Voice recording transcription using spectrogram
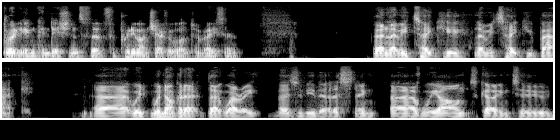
brilliant conditions for for pretty much everyone to race in. Ben, let me take you. Let me take you back. Uh, we, we're not going to. Don't worry, those of you that are listening. Uh, we aren't going to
